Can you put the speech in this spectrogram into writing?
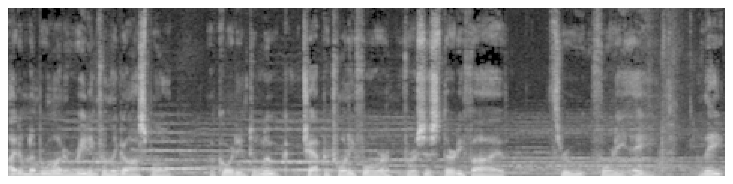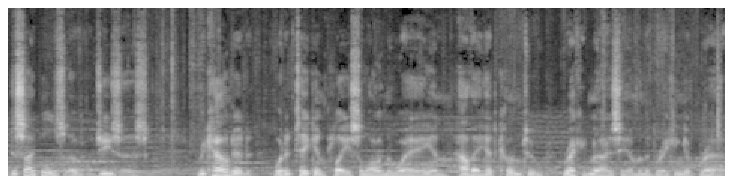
Item number 1, a reading from the Gospel according to Luke chapter 24, verses 35 through 48. The disciples of Jesus recounted what had taken place along the way and how they had come to recognize him in the breaking of bread.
